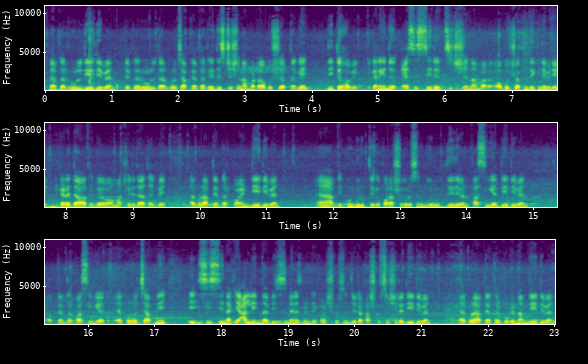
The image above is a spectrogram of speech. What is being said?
আপনি আপনার রুল দিয়ে দিবেন, আপনি আপনার রুল তারপর হচ্ছে আপনি আপনার রেজিস্ট্রেশন নাম্বারটা অবশ্যই আপনাকে দিতে হবে। এখানে কিন্তু এসএসসি রেজিস্ট্রেশন নাম্বার অবশ্যই আপনি দেখে নেবেন এডমিট কার্ডে দেওয়া থাকবে বা মার্কশিটে দেওয়া থাকবে। তারপর আপনি আপনার পয়েন্ট দিয়ে দিবেন। আপনি কোন গ্রুপ থেকে পড়াশোনা করেছেন গ্রুপ দিয়ে দিবেন পাসিং ইয়ার দিয়ে দিবেন। আপনি আপনার পাসিং ইয়ার এরপর হচ্ছে আপনি ইসিসি নাকি আলিম না বিজনেস ম্যানেজমেন্ট থেকে পাস করছেন, যেটা পাস করছেন সেটা দিয়ে দিবেন। এরপরে আপনি আপনার বোর্ডের নাম দিয়ে দিবেন।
